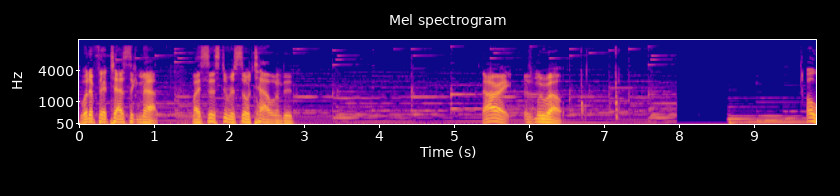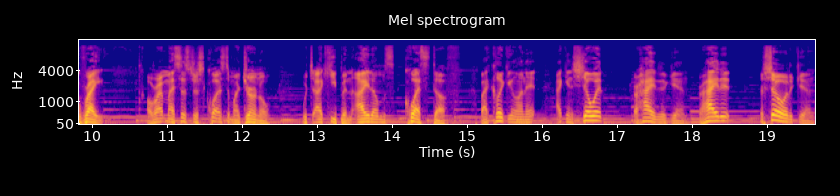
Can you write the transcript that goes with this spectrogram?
What a fantastic map. My sister is so talented. All right, let's move out. Oh, right. I'll write my sister's quest in my journal, which I keep in items, quest stuff. By clicking on it, I can show it or hide it again, or hide it or show it again.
